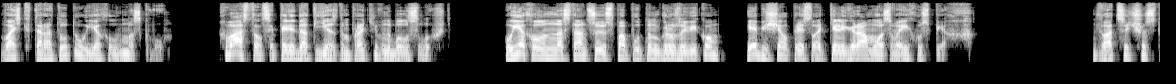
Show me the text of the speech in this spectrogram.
Васька Таратута уехал в Москву. Хвастался перед отъездом, противно было слушать. Уехал он на станцию с попутным грузовиком и обещал прислать телеграмму о своих успехах. 26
